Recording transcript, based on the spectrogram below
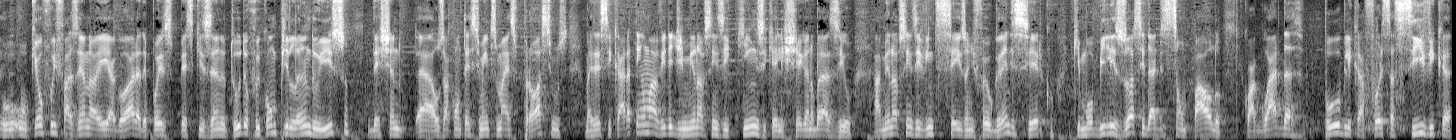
O, o que eu fui fazendo aí agora, depois pesquisando tudo, eu fui compilando isso, deixando é, os acontecimentos mais próximos. Mas esse cara tem uma vida de 1915 que ele chega no Brasil, a 1926, onde foi o grande cerco que mobilizou a cidade de São Paulo com a guarda pública, força cívica,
